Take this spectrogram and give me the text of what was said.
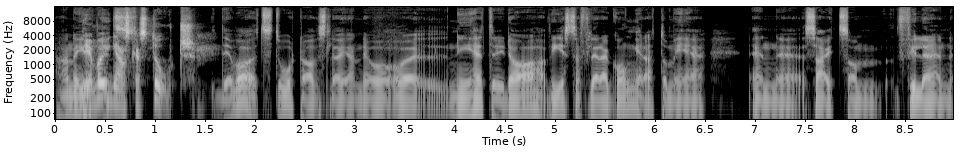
Det var ju ett- ganska stort. det var ett stort avslöjande och, och Nyheter idag har visat flera gånger att de är en eh, sajt som fyller en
